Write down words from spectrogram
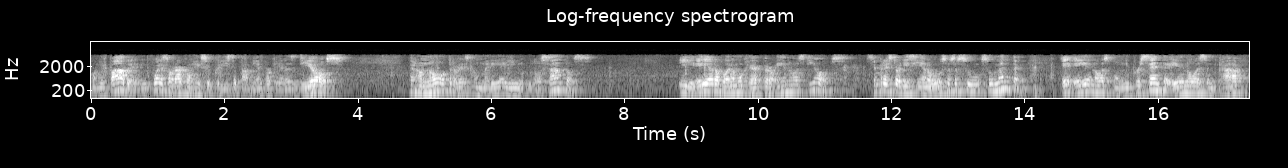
con el Padre. Y puedes orar con Jesucristo también porque Él es Dios. Pero no otra vez con María y los santos. Y ella era buena mujer, pero ella no es Dios. Siempre estoy diciendo, usa su, su mente. E, ella no es omnipresente, ella no es en cada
